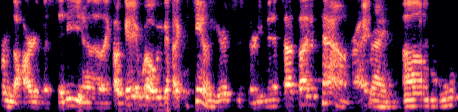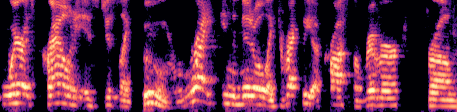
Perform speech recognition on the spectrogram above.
from the heart of a city. You know, they're like, okay, well, we've got a casino here. It's just 30 minutes outside of town, right? right. Um, whereas Crown is just like boom, right in the middle, like directly across the river from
